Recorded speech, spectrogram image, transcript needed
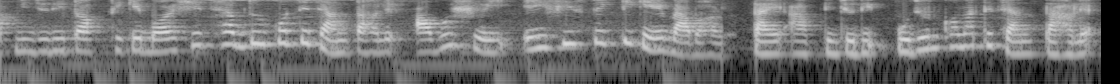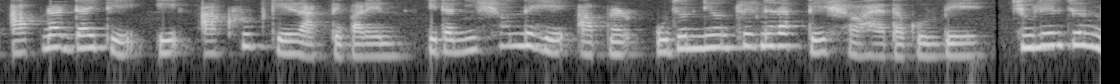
আপনি যদি ত্বক থেকে বয়সের ছাপ দূর করতে চান, তাহলে অবশ্যই এই ফিস প্যাকটিকে ব্যবহার তাই আপনি যদি ওজন কমাতে চান, তাহলে আপনার ডায়েটে এই আখরুটকে রাখতে পারেন। এটা নিঃসন্দেহে আপনার ওজন নিয়ন্ত্রণে রাখতে সহায়তা করবে। চুলের জন্য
